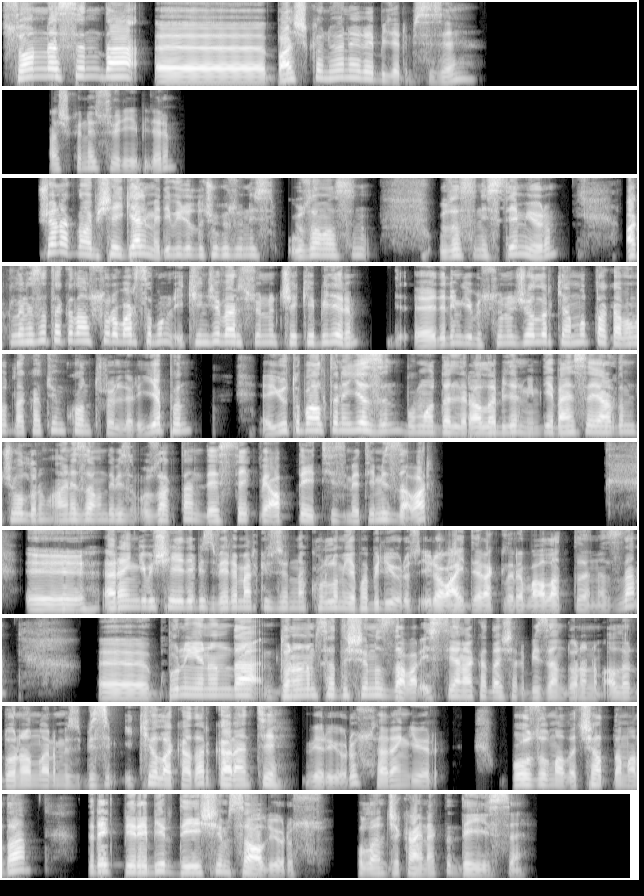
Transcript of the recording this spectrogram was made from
Sonrasında eee, başka ne önerebilirim size? Başka ne söyleyebilirim? Şu an aklıma bir şey gelmedi. Videoda çok uzun uzamasın, uzasın istemiyorum. Aklınıza takılan soru varsa bunun ikinci versiyonunu çekebilirim. E, dediğim gibi sunucu alırken mutlaka ve mutlaka tüm kontrolleri yapın. E, YouTube altına yazın bu modelleri alabilir miyim diye ben size yardımcı olurum. Aynı zamanda bizim uzaktan destek ve update hizmetimiz de var. E, herhangi bir şeyde biz veri merkezi üzerinden kurulum yapabiliyoruz. ILO aydırakları bağlattığınızda. Ee, bunun yanında donanım satışımız da var. İsteyen arkadaşlar bizden donanım alır. Donanımlarımız bizim 2 yıla kadar garanti veriyoruz. Herhangi bir bozulmada, çatlamada direkt birebir değişim sağlıyoruz. Kullanıcı kaynaklı değilse.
